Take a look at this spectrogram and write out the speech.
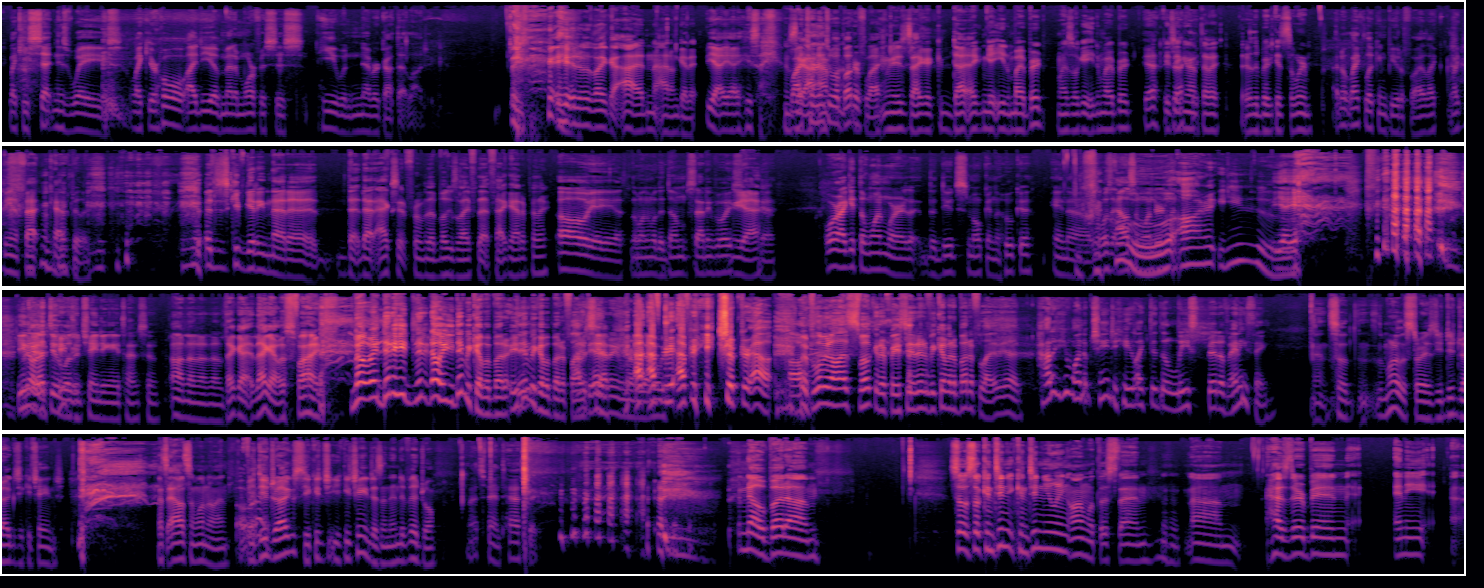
Like he's set in his ways. Like your whole idea of metamorphosis, he would never got that logic. it was like I, I don't get it. Yeah, yeah. He's like, It's why like, turn I- into I'm- a butterfly? He's like I can die. I can get eaten by a bird. Might as well get eaten by a bird. yeah, You're thinking out that way. The early bird gets the worm. I don't like looking beautiful. I like like being a fat caterpillar. I just keep getting that uh that that accent from the Bug's Life, that fat caterpillar. Oh yeah, yeah, yeah. The one with the dumb sounding voice. Yeah. yeah. Or I get the one where the, the dude's smoking the hookah and uh, what was Alice in Wonderland? Who are you? Yeah, yeah. you know That dude wasn't changing anytime soon. Oh no no no! That guy that guy was fine. no wait, did he? Did he, no, he did become a butter. He Did did, become a butterfly. at the Honestly, I end. don't even remember A- that after movie. after he tripped her out Oh. by blowing all that smoke in her face, he ended up becoming a butterfly. Yeah. How did he wind up changing? He like did the least bit of anything. And so the moral of the story is: you do drugs, you can change. That's Alice in Wonderland. All if you do drugs, you could you could change as an individual. That's fantastic. No, but um. So so continue continuing on with this then. Um, has there been any uh,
